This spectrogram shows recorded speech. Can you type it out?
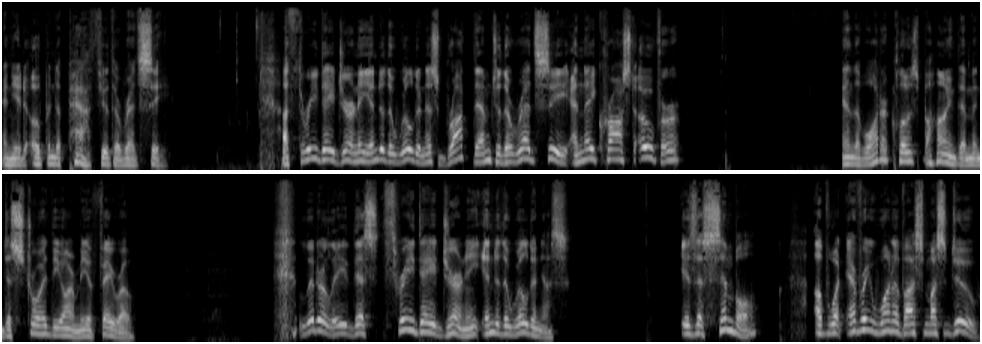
and he had opened a path through the Red Sea. A three day journey into the wilderness brought them to the Red Sea, and they crossed over, and the water closed behind them and destroyed the army of Pharaoh. Literally, this three day journey into the wilderness is a symbol of what every one of us must do.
